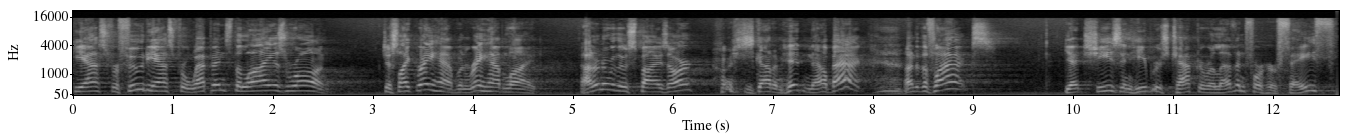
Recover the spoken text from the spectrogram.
he asked for food, he asked for weapons. The lie is wrong. Just like Rahab when Rahab lied. I don't know where those spies are. She's got them hidden out back under the flags. Yet she's in Hebrews chapter 11 for her faith.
